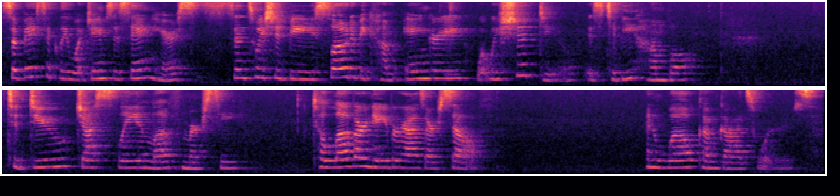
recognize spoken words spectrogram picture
So basically, what James is saying here is Since we should be slow to become angry, what we should do is to be humble, to do justly and love mercy, to love our neighbor as ourselves, and welcome God's words.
